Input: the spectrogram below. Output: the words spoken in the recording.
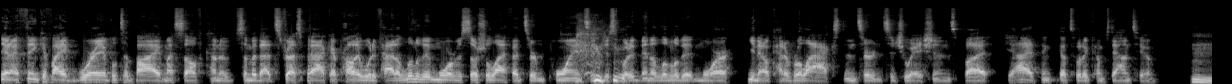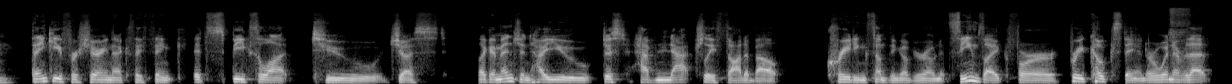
and I think if I were able to buy myself kind of some of that stress back, I probably would have had a little bit more of a social life at certain points and just would have been a little bit more, you know, kind of relaxed in certain situations. But yeah, I think that's what it comes down to. Mm. Thank you for sharing that because I think it speaks a lot to just, like I mentioned, how you just have naturally thought about creating something of your own. It seems like for pre Coke stand or whenever that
